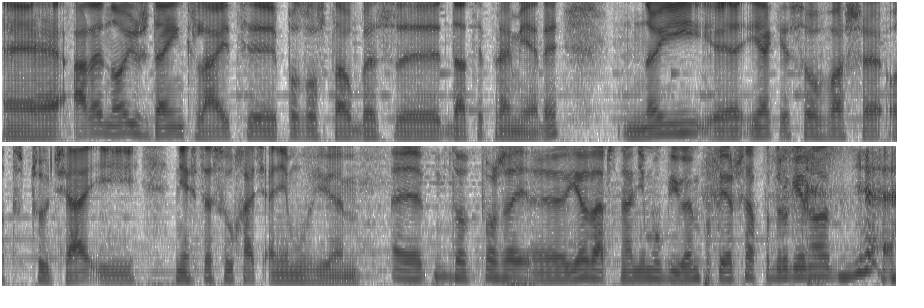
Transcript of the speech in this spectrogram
e, ale no już Dying Light y, pozostał bez y, daty premiery. No i e, jakie są wasze odczucia i nie chcę słuchać, a nie mówiłem. e, to może... E, ja zacznę, a nie mówiłem po pierwsze, a po drugie, no Nie.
